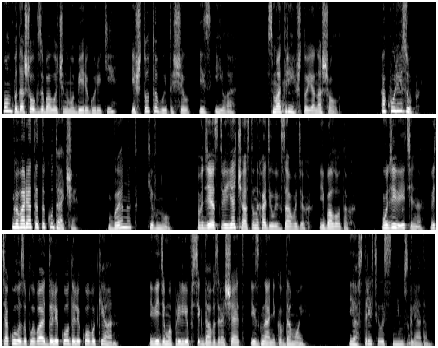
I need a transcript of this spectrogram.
Он подошел к заболоченному берегу реки и что-то вытащил из ила. «Смотри, что я нашел. «Акулий зуб. Говорят, это к удаче». Беннет кивнул. «В детстве я часто находил их в заводях и болотах. Удивительно, ведь акулы заплывают далеко-далеко в океан. Видимо, прилив всегда возвращает изгнанников домой. Я встретилась с ним взглядом.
